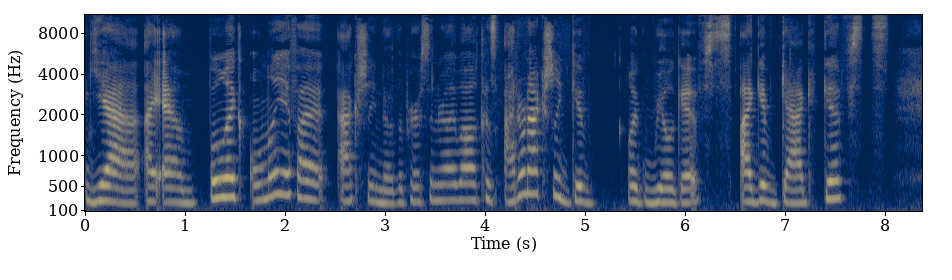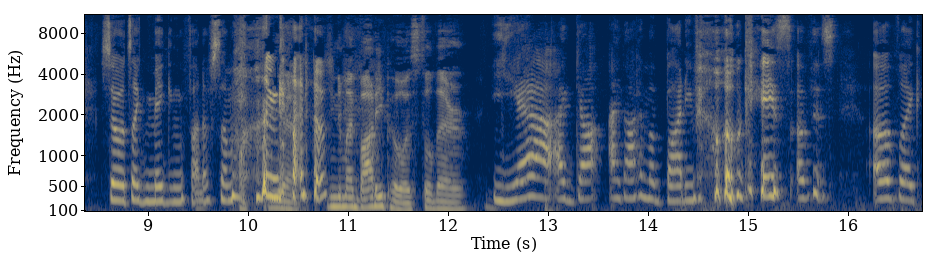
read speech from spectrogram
Yeah, I am. But like only if I actually know the person really well cuz I don't actually give like real gifts. I give gag gifts. So it's like making fun of someone kind of. You know, my body pillow is still there. Yeah, I got I got him a body pillowcase of his of like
